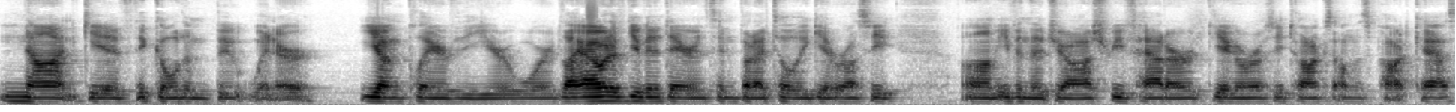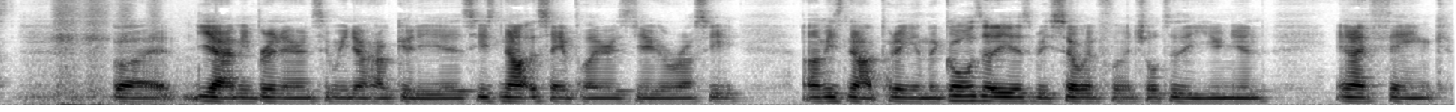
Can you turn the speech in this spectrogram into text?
not give the Golden Boot winner Young Player of the Year award? Like I would have given it to Aaronson, but I totally get Rossi. Um, even though Josh, we've had our Diego Rossi talks on this podcast, but yeah, I mean Brenden Aaronson, we know how good he is. He's not the same player as Diego Rossi. Um, he's not putting in the goals that he is, but he's so influential to the Union. And I think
